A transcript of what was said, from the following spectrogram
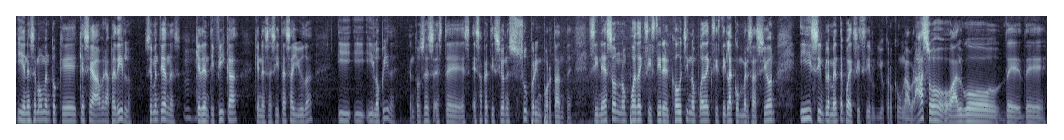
y en ese momento que, que se abre a pedirlo, ¿sí me entiendes? Que identifica que necesita esa ayuda y, y- y lo pide. Entonces, este, es- esa petición es súper importante. Sin eso no puede existir el coaching, no puede existir la conversación y simplemente puede existir, yo creo que un abrazo o algo de... de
